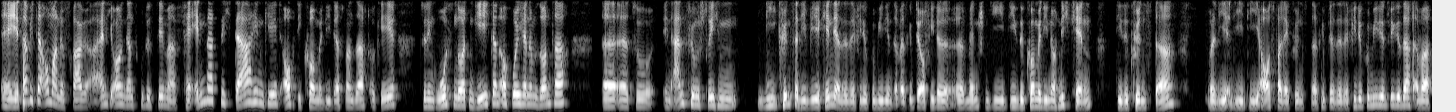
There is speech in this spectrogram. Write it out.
Äh, jetzt habe ich da auch mal eine Frage, eigentlich auch ein ganz gutes Thema. Verändert sich dahingehend auch die Comedy, dass man sagt, okay, zu den großen Leuten gehe ich dann auch ruhig an einem Sonntag, äh, äh, zu in Anführungsstrichen die Künstler, die wir kennen ja sehr, sehr viele Comedians, aber es gibt ja auch viele äh, Menschen, die diese Comedy noch nicht kennen, diese Künstler oder die, die, die Auswahl der Künstler. Es gibt ja sehr, sehr viele Comedians, wie gesagt, aber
